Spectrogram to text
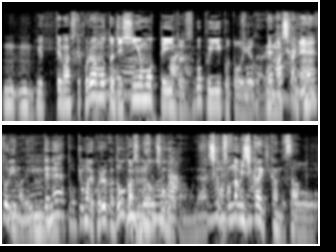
言ってましてこれはもっと自信を持っていいとすごくいいことを言ってね確かましたね。にエントリーまで行ってね、東京まで来れるかどうかはそこが勝負だったのもね、しかもそんな短い期間でさ、よ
